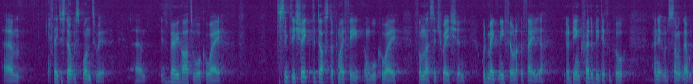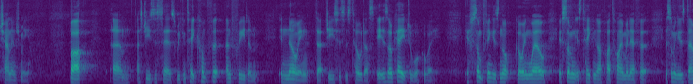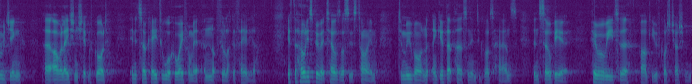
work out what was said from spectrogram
Um, if they just don't respond to it, um, it's very hard to walk away. To simply shake the dust off my feet and walk away from that situation would make me feel like a failure. It would be incredibly difficult, and it would something that would challenge me. But um, as Jesus says, we can take comfort and freedom in knowing that Jesus has told us it is okay to walk away. If something is not going well, if something is taking up our time and effort, if something is damaging uh, our relationship with God, then it's okay to walk away from it and not feel like a failure. If the Holy Spirit tells us it's time to move on and give that person into God's hands, then so be it. Who are we to argue with God's judgment?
